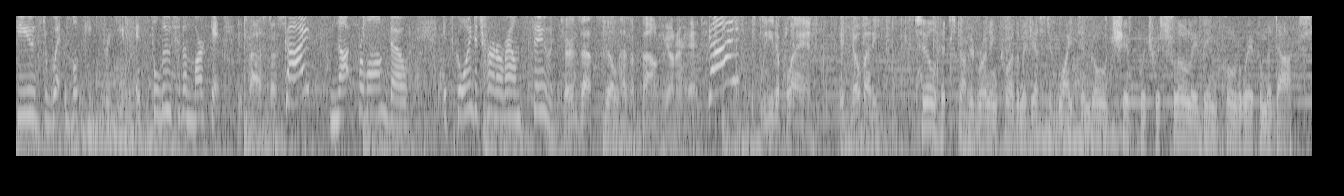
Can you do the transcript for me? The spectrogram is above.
fused went looking for you. It flew to the market. It passed us. Guys? Not for long, though. It's going to turn around soon. Turns out Syl has a bounty on her head. Guys! We need a plan. If nobody. Syl had started running toward the majestic white and gold ship which was slowly being pulled away from the docks.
